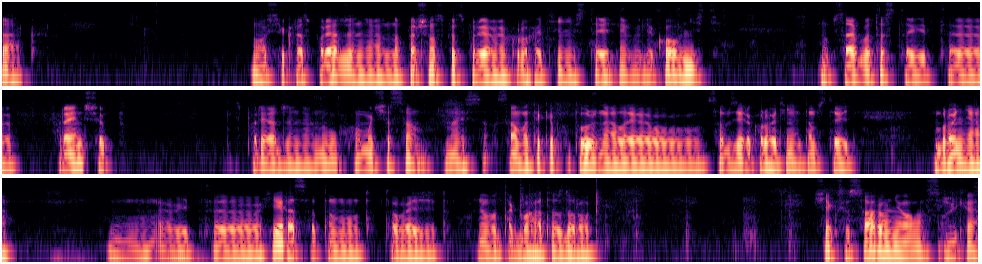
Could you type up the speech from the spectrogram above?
Так. Ось якраз порядження. На першому спецприйомі круга тіні стоїть невиліковність. На Псайбота стоїть е, френдшип спорядження. Ну, Хомича сам, саме таке потужне, але у Сабзіра Круготіні там стоїть броня від е, Хераса, тому тобто вежі. У нього так багато здоров'я. Ще аксесуар у нього синька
